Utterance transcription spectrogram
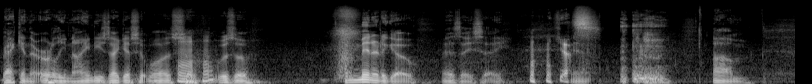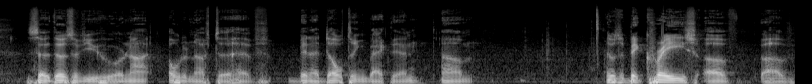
back in the early '90s, I guess it was. So Mhm. it was a a minute ago, as they say. yes. Um, so those of you who are not old enough to have been adulting back then, um, there was a big craze of of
